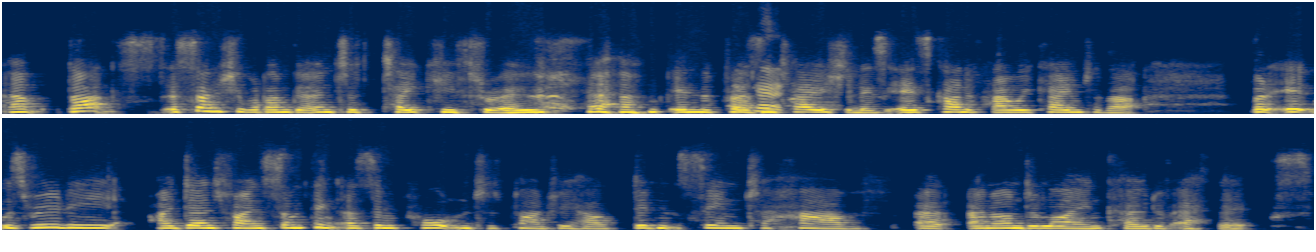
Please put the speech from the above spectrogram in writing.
Um, that's essentially what i'm going to take you through um, in the presentation okay. is, is kind of how we came to that. But it was really identifying something as important as planetary health didn't seem to have a, an underlying code of ethics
